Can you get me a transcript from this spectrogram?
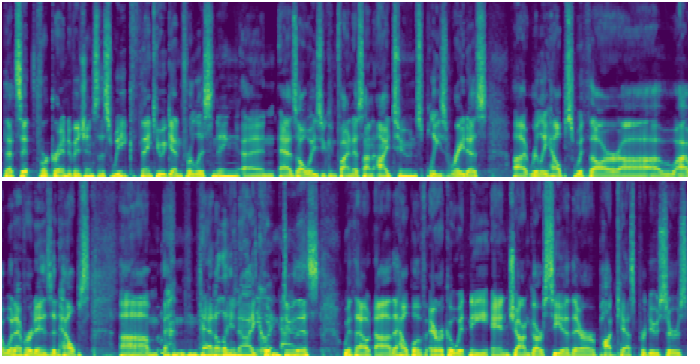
That's it for Grand Divisions this week. Thank you again for listening. And as always, you can find us on iTunes. Please rate us. Uh, it really helps with our uh, whatever it is, it helps. Um, and Natalie and I do couldn't do this without uh, the help of Erica Whitney and John Garcia. They're our podcast producers.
